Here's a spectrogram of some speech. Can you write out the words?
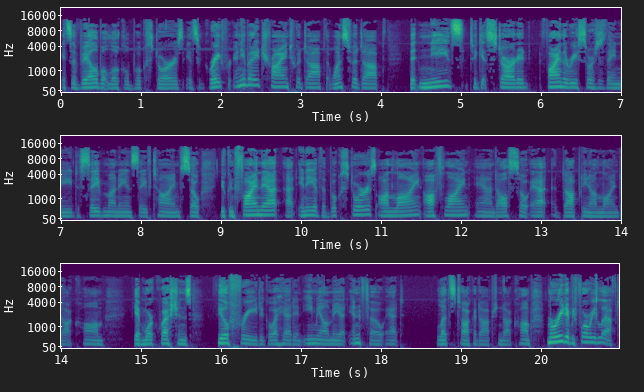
It's available at local bookstores. It's great for anybody trying to adopt, that wants to adopt, that needs to get started, find the resources they need to save money and save time. So you can find that at any of the bookstores, online, offline, and also at adoptingonline.com. If you have more questions, feel free to go ahead and email me at info at letstalkadoption.com. Marita, before we left,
